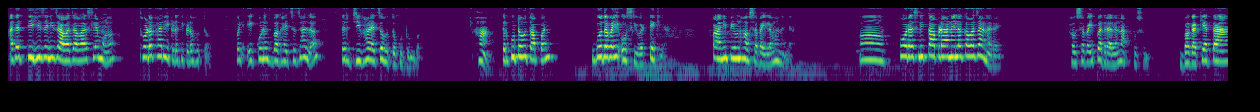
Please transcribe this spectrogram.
आता तिघी जणी जावा जावा असल्यामुळं थोडंफार इकडं तिकडं होतं. पण एकूणच बघायचं झालं तर जिव्हाळ्याचं होतं कुटुंब. हां तर कुठं होतं आपण? गोदाबाई ओसरीवर टेकल्या. पाणी पिऊन हौसाबाईला म्हणाल्या पोरासनी कापडं आणायला कवा जाणार आहे? हौसाबाई पदराला नाक पुसून बघा की आता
